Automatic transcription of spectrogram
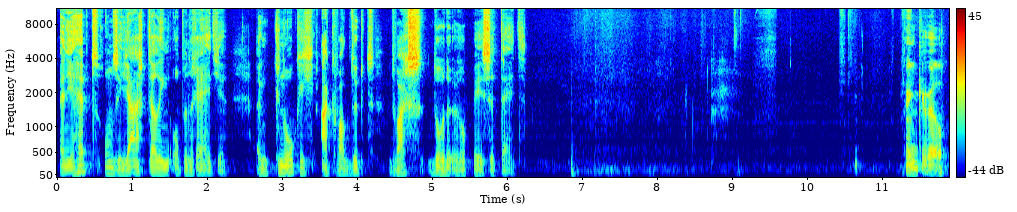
en je hebt onze jaartelling op een rijtje. Een knokig aquaduct dwars door de Europese tijd. Dank je wel.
